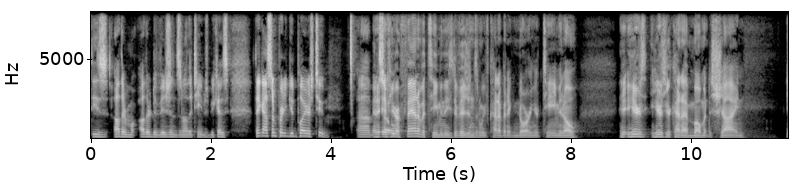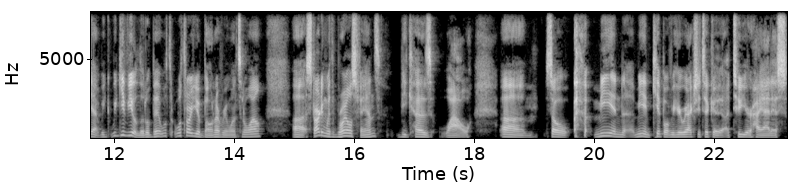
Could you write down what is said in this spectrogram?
these other other divisions and other teams because they got some pretty good players too. Um, and, and so, if you're a fan of a team in these divisions, and we've kind of been ignoring your team, you know, here's here's your kind of moment to shine. Yeah, we, we give you a little bit. We'll, th- we'll throw you a bone every once in a while. Uh, starting with Royals fans because wow. Um, so me and uh, me and Kip over here, we actually took a, a two year hiatus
